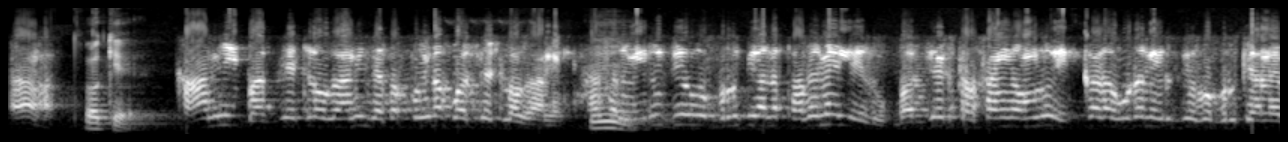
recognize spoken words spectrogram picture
ఆ. ఓకే. కానీ బడ్జెట్లో గానీ గత పోయిన బడ్జెట్లో గానీ అసలు నిరుద్యోగ భృతి అనే పదమే లేదు. బడ్జెట్ ప్రసంగంలో ఎక్కడ కూడా నిరుద్యోగ భృతి అనే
